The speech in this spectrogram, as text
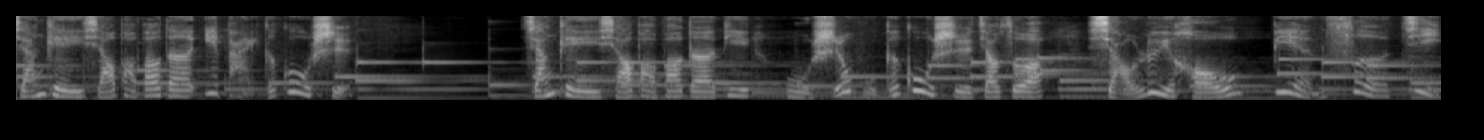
讲给小宝宝的一百个故事，讲给小宝宝的第五十五个故事叫做《小绿猴变色记》。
